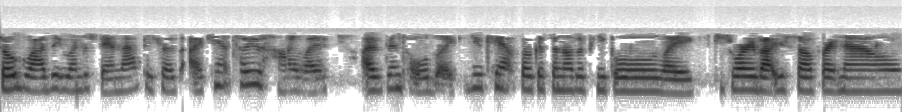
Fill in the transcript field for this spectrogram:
so glad that you understand that because I can't tell you how my life I've been told like you can't focus on other people, like just worry about yourself right now,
